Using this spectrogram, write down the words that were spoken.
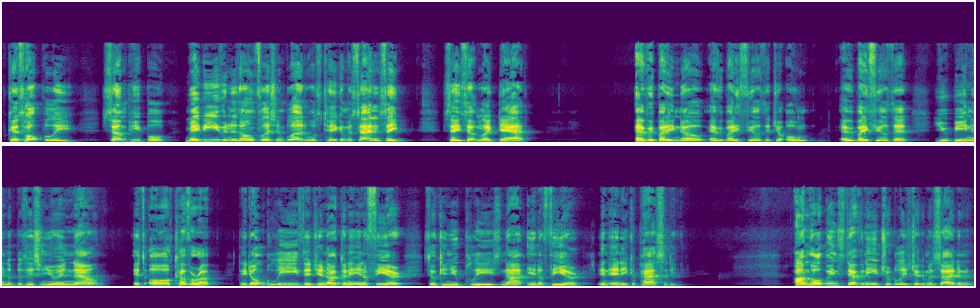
Because hopefully, some people maybe even his own flesh and blood will take him aside and say say something like, "Dad, everybody know, everybody feels that your own, everybody feels that you being in the position you're in now, it's all cover up. They don't believe that you're not going to interfere. So can you please not interfere in any capacity?" I'm hoping Stephanie and Triple H took him aside and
